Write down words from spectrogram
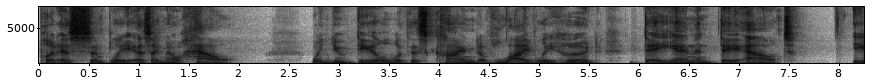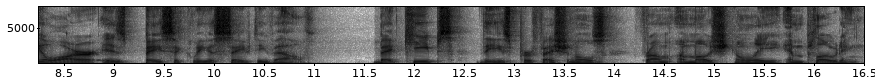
put as simply as I know how, when you deal with this kind of livelihood day in and day out, EOR is basically a safety valve that keeps these professionals from emotionally imploding.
